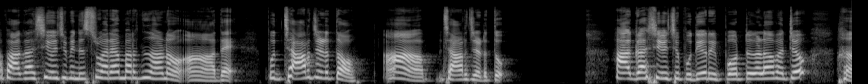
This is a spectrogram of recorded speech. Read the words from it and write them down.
അപ്പോൾ ആകാശി ചോദിച്ചു മിനിസ്റ്റർ വരാൻ പറഞ്ഞതാണോ? ആ അതെ. ചാർജ് എടുത്തോ? ആ ചാർജ് എടുത്തു. ആകാശി വെച്ച് പുതിയ റിപ്പോർട്ടുകളോ മറ്റോ? ആ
